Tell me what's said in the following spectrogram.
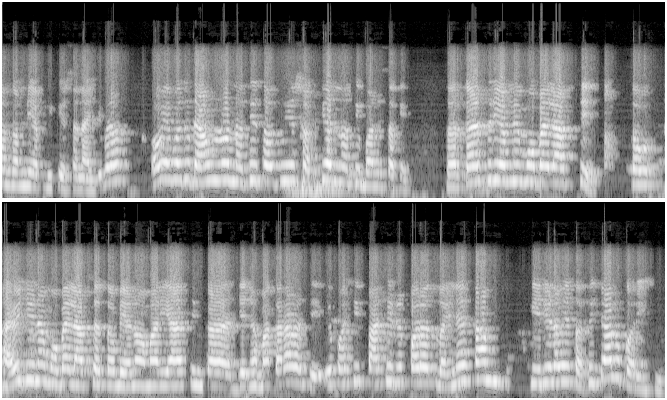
સંગમની એપ્લિકેશન આવી છે બરાબર? હવે એ બધું ડાઉનલોડ નથી થતું. એ શક્ય જ નથી બની શકે. સરકાર શ્રી અમને મોબાઈલ આપશે. તો ફાઈવ ના મોબાઈલ આપશે તો બેનો અમારી આ સિમ કાર્ડ જે જમા કરાવે છે, એ પછી પાછી પરત લઈને કામ કીરીને થતી ચાલુ કરીશું.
